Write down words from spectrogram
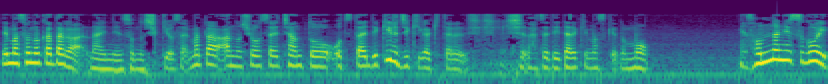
で、まあ、その方が来年その指揮をされ、また、あの、詳細ちゃんとお伝えできる時期が来たら、させていただきますけども、そんなにすごい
